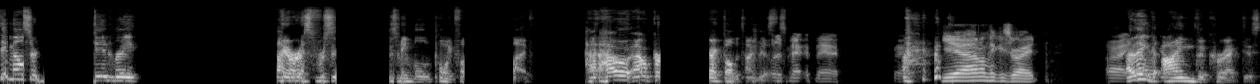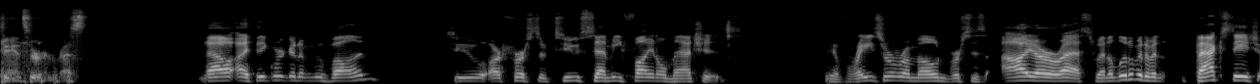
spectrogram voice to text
dave meltzer did rate irs versus Mabel at 0.5 how, how how correct all the time is this? Fair, fair. Yeah, I don't think he's right. All right. i think gonna- i'm the correctest answer in rest Now I think we're gonna move on to our first of two semi-final matches. We have Razor Ramon versus IRS. We had a little bit of a backstage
